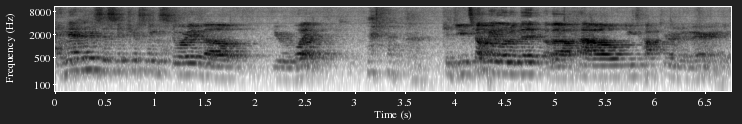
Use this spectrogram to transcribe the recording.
and then there's this interesting story about your wife. Could you tell me a little bit about how you talked her into marrying you?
